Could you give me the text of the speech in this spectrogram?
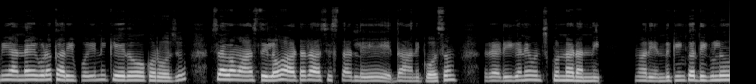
మీ అన్నయ్య కూడా కరిగిపోయి నీకు ఏదో ఒక రోజు సగం ఆస్తిలో వాటా రాసిస్తాడులే. దానికోసం రెడీగానే ఉంచుకున్నాడు అన్ని. మరి ఎందుకు ఇంకా దిగులు?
